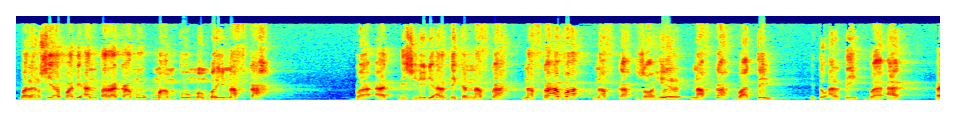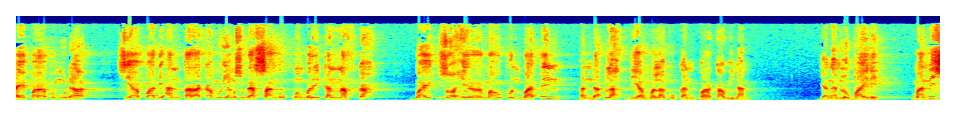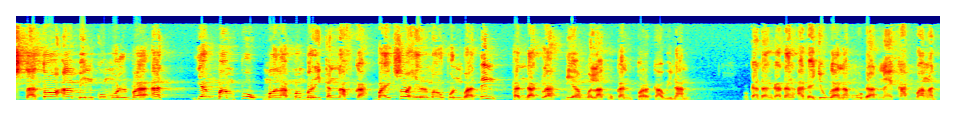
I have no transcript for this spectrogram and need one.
barang siapa di antara kamu mampu memberi nafkah Ba'at di sini diartikan nafkah. Nafkah apa? Nafkah zohir, nafkah batin. Itu arti ba'at. Hai para pemuda, siapa di antara kamu yang sudah sanggup memberikan nafkah, baik zohir maupun batin, hendaklah dia melakukan perkawinan. Jangan lupa ini. Manistato'a minkumul ba'at yang mampu memberikan nafkah baik zohir maupun batin hendaklah dia melakukan perkawinan. Kadang-kadang ada juga anak muda nekat banget.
